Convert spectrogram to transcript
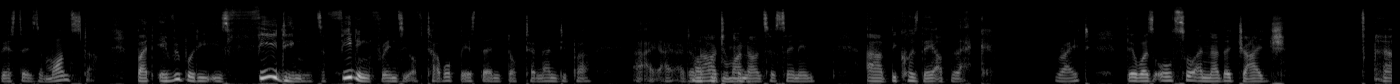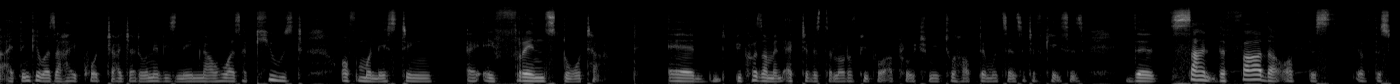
Bester is a monster, but everybody is feeding. It's a feeding frenzy of Thabo Bester and Dr. Nandipha. I, I, I don't know how to pronounce her surname uh, because they are black, right? There was also another judge. Uh, I think he was a high court judge. I don't have his name now. Who was accused of molesting a, a friend's daughter and because I'm an activist, a lot of people approach me to help them with sensitive cases. The son, the father of this of this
